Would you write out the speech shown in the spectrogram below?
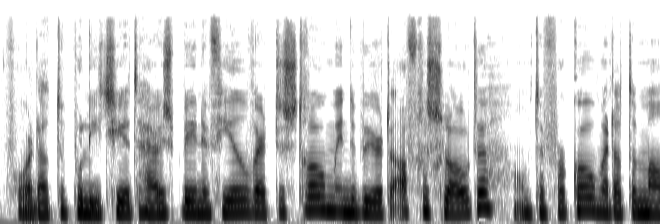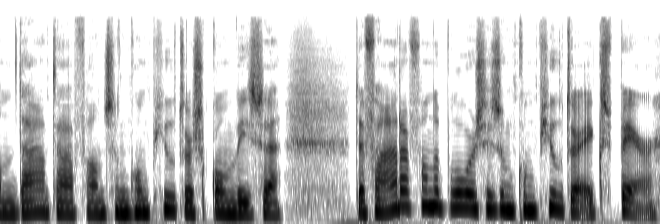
Voordat de politie het huis binnenviel... werd de stroom in de buurt afgesloten... om te voorkomen dat de man data van zijn computers kon wissen. De vader van de broers is een computerexpert.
